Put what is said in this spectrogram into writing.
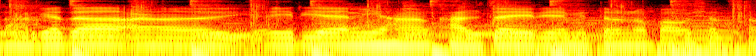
धाग्याचा एरिया आणि हा खालचा एरिया मित्रांनो पाहू शकता.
